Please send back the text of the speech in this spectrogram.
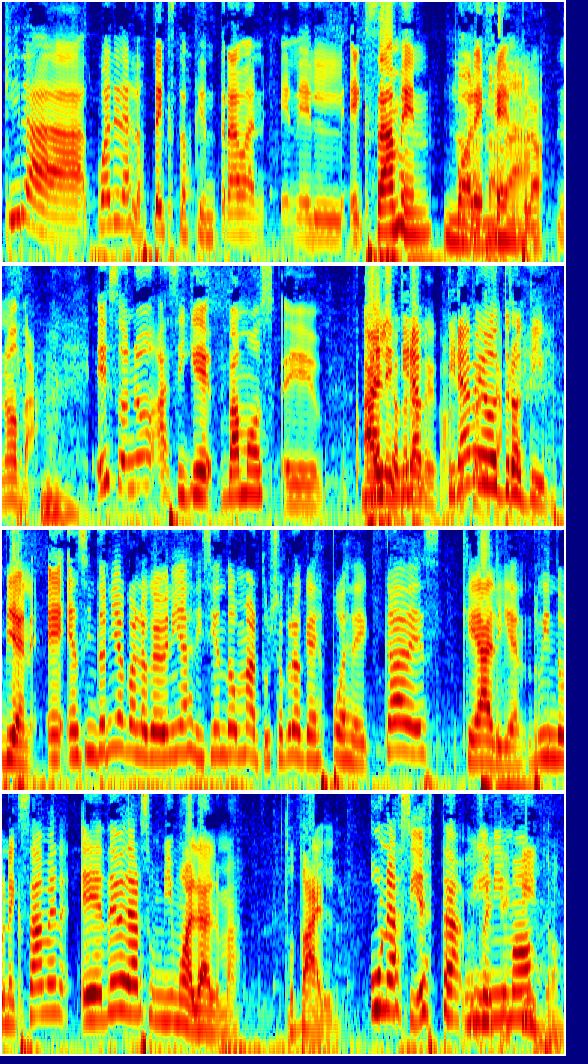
¿qué era, ¿cuáles eran los textos que entraban en el examen, No, por no ejemplo? da. No da. Mm. Eso no, así que vamos... Eh, creo tirame, otro tip. Bien, eh, en sintonía con lo que venías diciendo, Martu, yo creo que después de cada vez que alguien rinde un examen, eh, debe darse un mimo al alma. Total. Una siesta Un mínimo. festejito.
